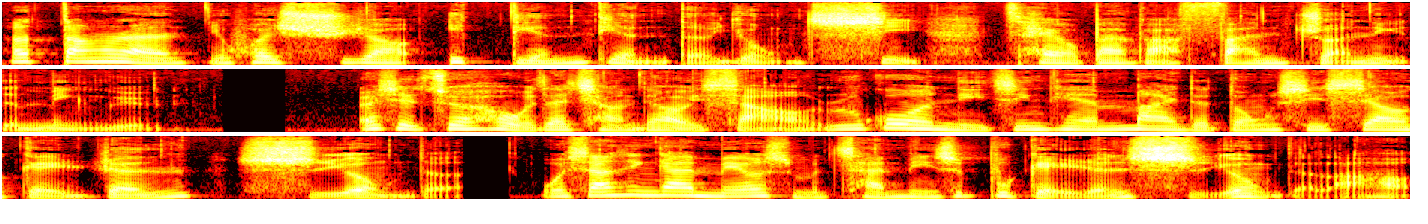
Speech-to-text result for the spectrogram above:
那当然，你会需要一点点的勇气，才有办法翻转你的命运。而且最后，我再强调一下哦，如果你今天卖的东西是要给人使用的，我相信应该没有什么产品是不给人使用的了哈。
